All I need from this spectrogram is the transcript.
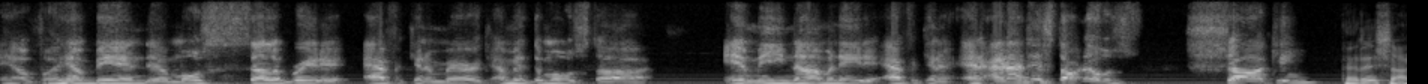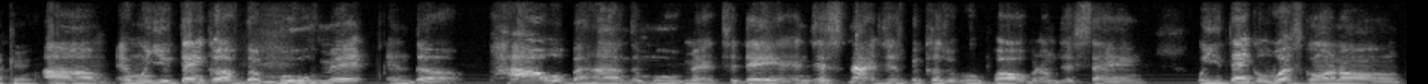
you know, for him being the most celebrated African American. I mean, the most uh, Emmy nominated African. And and I just thought that was shocking. That is shocking. Um, and when you think of the movement and the power behind the movement today, and just not just because of RuPaul, but I'm just saying when you think of what's going on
